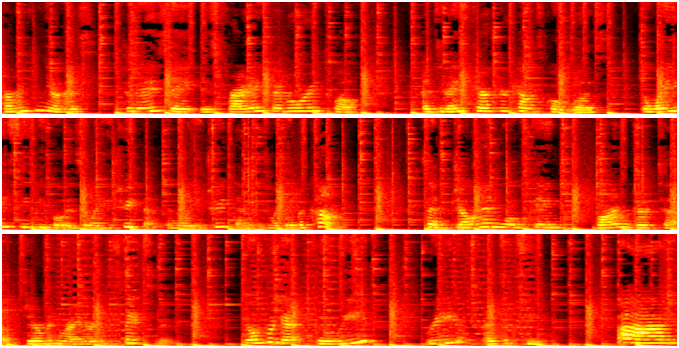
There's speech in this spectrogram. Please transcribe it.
Carmen Quinones. Today's date is Friday, February 12th, and today's Character Counts quote was, The way you see people is the way you treat them, and the way you treat them is what they become, said Johann Wolfgang von Goethe, German writer and statesman. Don't forget to lead, read, and succeed. Bye!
